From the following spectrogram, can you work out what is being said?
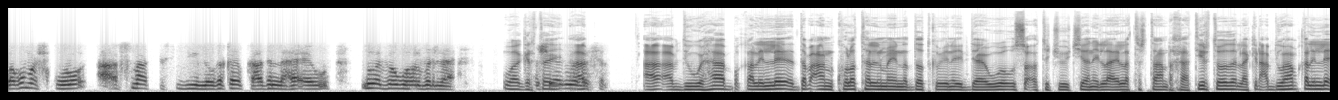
lagu mashquulo caafimaadka sidii looga qayb qaadan lahaa ee nin walba ugu horumari lahaa. Waa gartay cabdiwahaab qalinle dabcan kula talin mayna dadku inay daawo u socoto joojiyaan ilaa ay la tashtaan dhakhaatiirtooda laakiin cabdiwahaab qalinle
